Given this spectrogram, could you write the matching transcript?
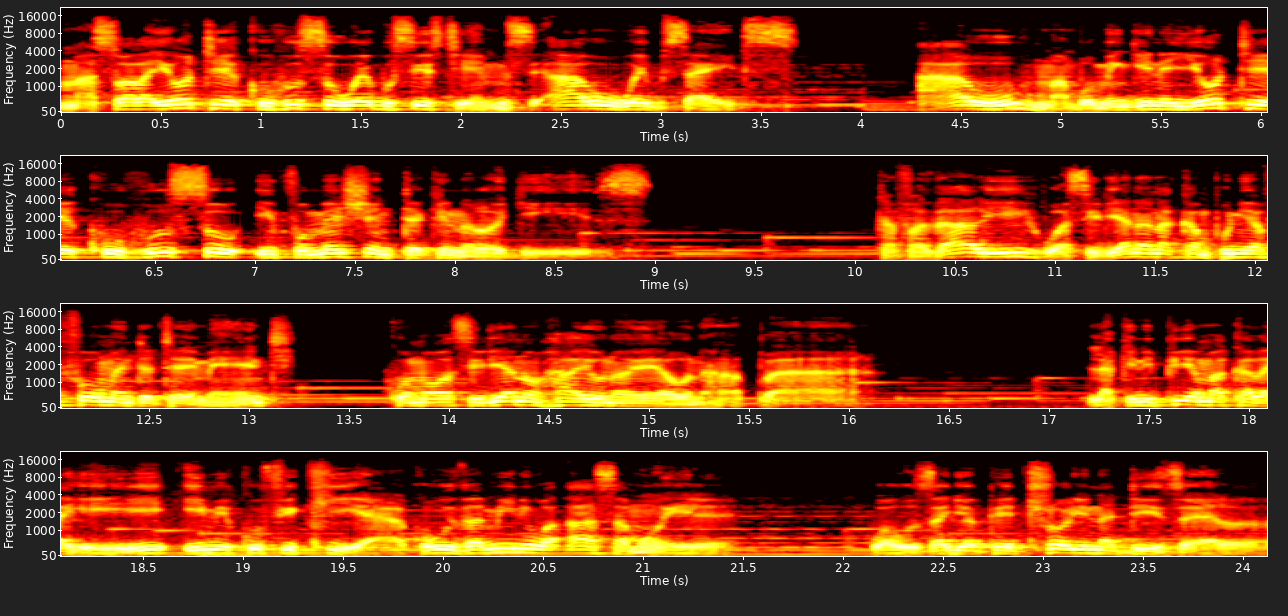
maswala yote kuhusu web systems au websites, au mambo mengine yote kuhusu information technologies. Tafadhali wasiliana na kampuni ya Form Entertainment kwa mawasiliano hayo unayoyaona hapa. Lakini pia makala hii imekufikia kwa udhamini wa Asamoil, wauzaji wa petroli na diesel,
